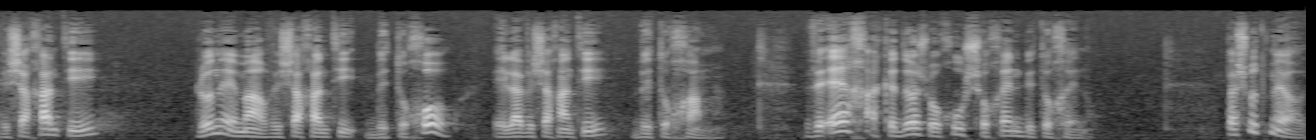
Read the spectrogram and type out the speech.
ושכנתי, לא נאמר ושכנתי בתוכו, אלא ושכנתי בתוכם. ואיך הקדוש ברוך הוא שוכן בתוכנו? פשוט מאוד.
